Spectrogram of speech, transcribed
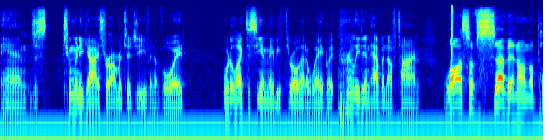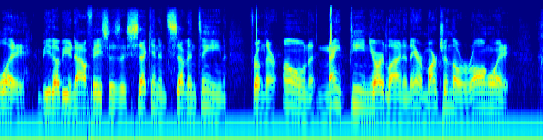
And just too many guys for Armitage to even avoid. Would have liked to see him maybe throw that away, but really didn't have enough time. Loss of seven on the play. BW now faces a second and 17 from their own 19 yard line, and they are marching the wrong way.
